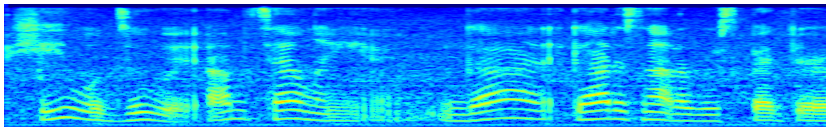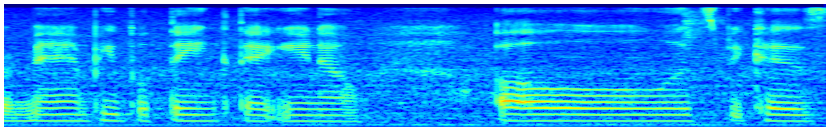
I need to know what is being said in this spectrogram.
He will do it. I'm telling you. God God is not a respecter of man. People think that, you know, oh, it's because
